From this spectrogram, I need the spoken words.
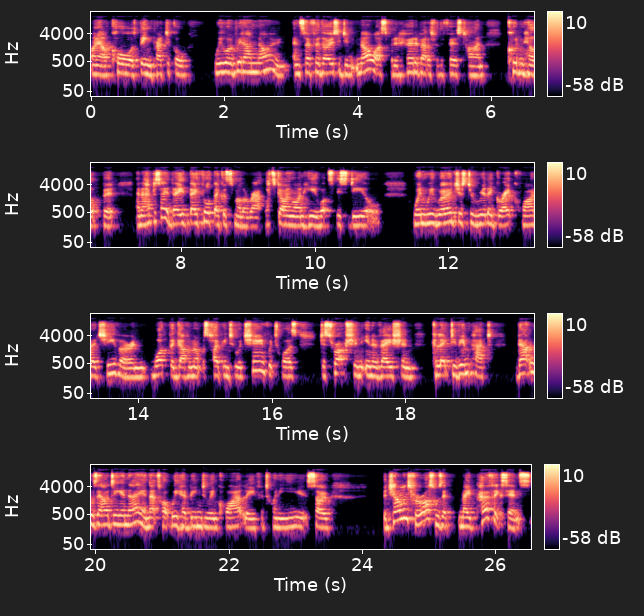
on our cause, being practical, we were a bit unknown. And so for those who didn't know us but had heard about us for the first time, couldn't help but, and I have to say, they, they thought they could smell a rat. What's going on here? What's this deal? When we were just a really great quiet achiever and what the government was hoping to achieve, which was disruption, innovation, collective impact, that was our DNA. And that's what we had been doing quietly for 20 years. So the challenge for us was it made perfect sense.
